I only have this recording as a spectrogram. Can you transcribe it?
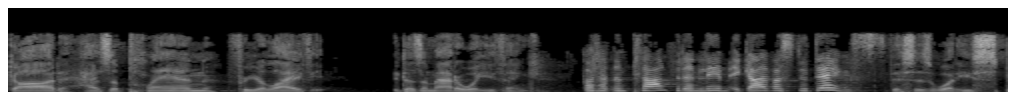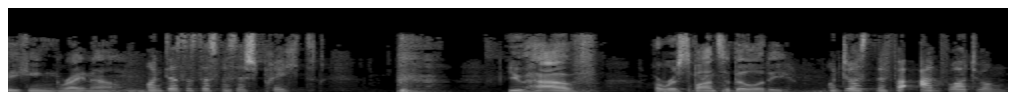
God has a plan for your life. It doesn't matter what you think. Gott hat einen Plan für dein Leben, egal was du denkst. This is what he's speaking right now. Und das ist das, was er spricht. You have a responsibility Und du hast eine Verantwortung.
